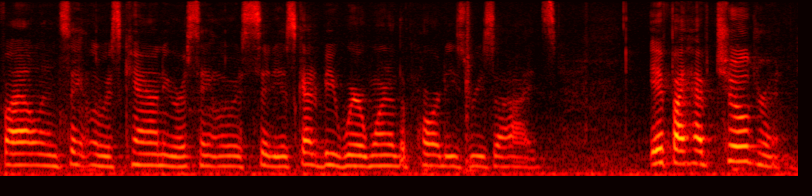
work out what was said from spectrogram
file in St. Louis County or St. Louis City. It's got to be where one of the parties resides. If I have children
